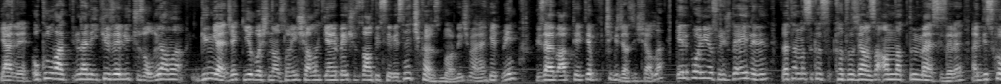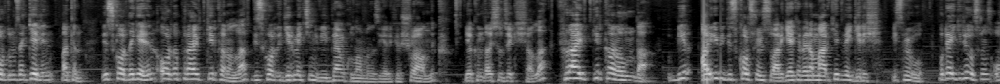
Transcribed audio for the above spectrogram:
Yani okul vaktinde hani 250-300 oluyor ama gün gelecek. Yılbaşından sonra inşallah gene 500-600 seviyesine çıkarız bu arada. Hiç merak etmeyin. Güzel bir update yapıp çıkacağız inşallah. Gelip oynayın sunucuda eğlenin. Zaten nasıl katılacağınızı anlattım ben sizlere. Hani Discord'umuza gelin. Bakın Discord'a gelin. Orada private gear kanalı var. Discord'a girmek için VPN kullanmanız gerekiyor şu anlık. Yakında açılacak inşallah. Private gear kanalında bir ayrı bir Discord sunucusu var. GTBR Market ve giriş. ismi bu. Buraya giriyorsunuz o.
